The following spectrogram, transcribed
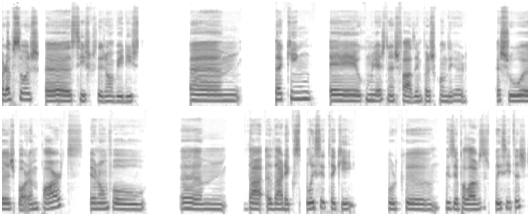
Para pessoas uh, cis que estejam a ouvir isto, um, tucking é o que mulheres trans fazem para esconder as suas bottom parts. Eu não vou um, dar, dar explicit aqui, porque dizer palavras explícitas,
